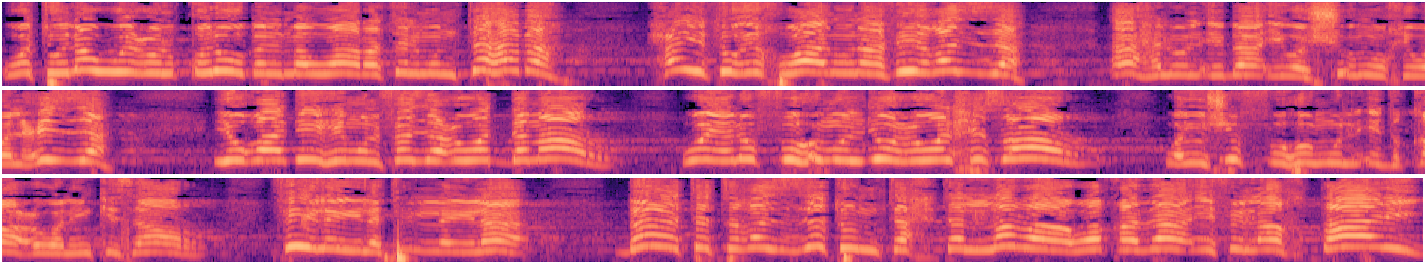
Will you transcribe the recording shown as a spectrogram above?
وتلوع القلوب الموارة المنتهبة حيث إخواننا في غزة أهل الإباء والشموخ والعزة يغاديهم الفزع والدمار ويلفهم الجوع والحصار ويشفهم الإدقاع والانكسار. في ليلة الليلاء باتت غزة تحت اللظى وقذائف الأخطار.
